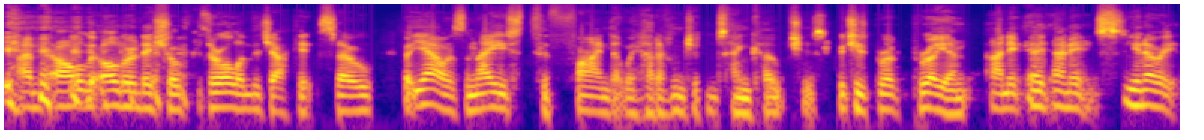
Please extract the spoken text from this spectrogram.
and all the all the initials because they're all in the jacket. So, but yeah, I was amazed to find that we had 110 coaches, which is brilliant. And it, and it's you know it,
